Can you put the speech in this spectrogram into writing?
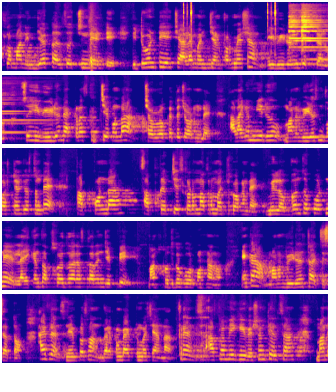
అసలు మన ఇండియా కలిసి వచ్చింది ఏంటి? ఇటువంటి చాలా మంచి ఇన్ఫర్మేషన్ ఈ వీడియోలో చెప్తాను. సో ఈ వీడియోని ఎక్కడ స్కిప్ చేయకుండా చదవకైతే చూడండి. అలాగే మీరు మన వీడియోస్ని ఫస్ట్ టైం చూస్తుంటే తప్పకుండా సబ్స్క్రైబ్ చేసుకోవడం మాత్రం మర్చిపోకండి. మీ లవ్ అండ్ సపోర్ట్ని లైక్ అండ్ సబ్స్క్రైబ్ ద్వారా ఇస్తారని చెప్పి మనస్ఫూర్తిగా కోరుకుంటున్నాను. ఇంకా మనం వీడియోని స్టార్ట్ చేసేద్దాం. హై ఫ్రెండ్స్ నేను Prashanth. Welcome back to my channel friends అసలు మీకు ఈ విషయం తెలుసా? మన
